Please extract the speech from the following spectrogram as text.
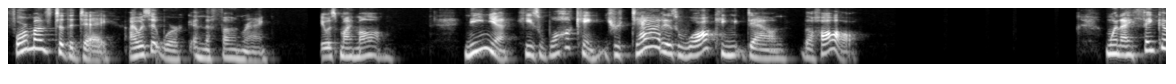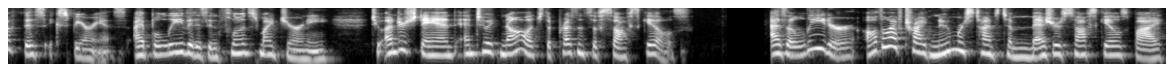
Four months to the day, I was at work and the phone rang. It was my mom. Nina, he's walking. Your dad is walking down the hall. When I think of this experience, I believe it has influenced my journey to understand and to acknowledge the presence of soft skills. As a leader, although I've tried numerous times to measure soft skills by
